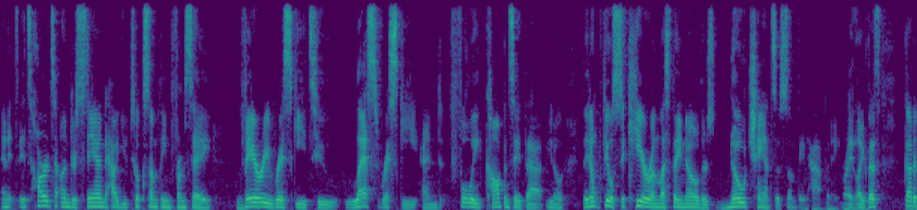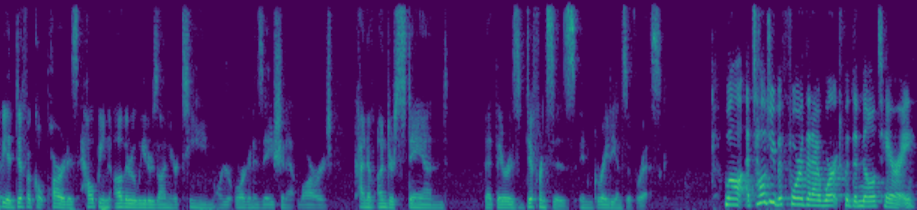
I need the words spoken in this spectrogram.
And it's it's hard to understand how you took something from say very risky to less risky and fully compensate that you know they don't feel secure unless they know there's no chance of something happening right like that's got to be a difficult part is helping other leaders on your team or your organization at large kind of understand that there is differences in gradients of risk well i told you before that i worked with the military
